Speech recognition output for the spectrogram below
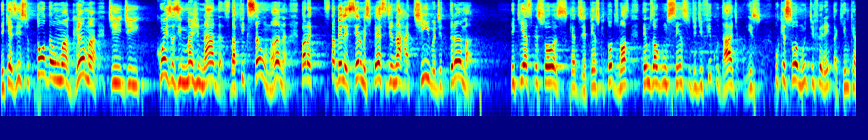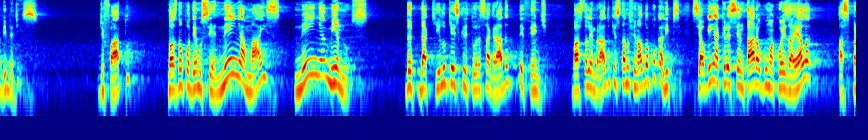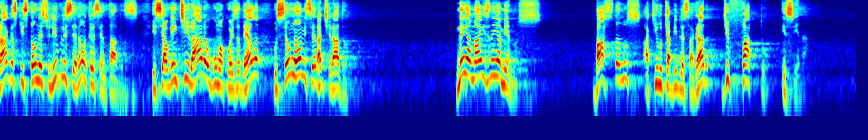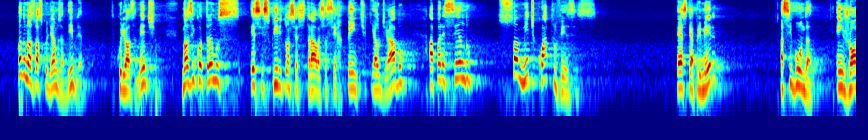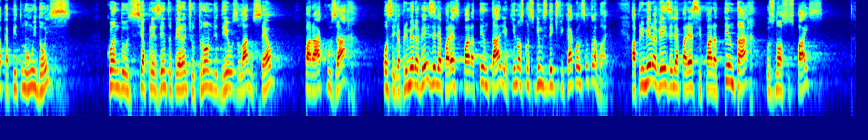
e que existe toda uma gama de, de coisas imaginadas da ficção humana para estabelecer uma espécie de narrativa, de trama, e que as pessoas, quer dizer, penso que todos nós temos algum senso de dificuldade com isso, porque soa muito diferente daquilo que a Bíblia diz. De fato, nós não podemos ser nem a mais, nem a menos daquilo que a Escritura Sagrada defende. Basta lembrar do que está no final do Apocalipse. Se alguém acrescentar alguma coisa a ela, as pragas que estão neste livro lhe serão acrescentadas. E se alguém tirar alguma coisa dela, o seu nome será tirado. Nem a mais, nem a menos. Basta-nos aquilo que a Bíblia Sagrada de fato ensina. Quando nós vasculhamos a Bíblia, curiosamente, nós encontramos esse espírito ancestral, essa serpente que é o diabo, aparecendo somente quatro vezes. Esta é a primeira, a segunda, em Jó capítulo 1 e 2, quando se apresenta perante o trono de Deus lá no céu, para acusar ou seja, a primeira vez ele aparece para tentar, e aqui nós conseguimos identificar qual é o seu trabalho. A primeira vez ele aparece para tentar os nossos pais.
